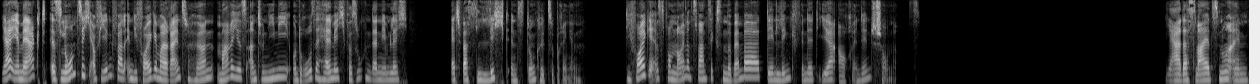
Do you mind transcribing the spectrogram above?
Ja, ihr merkt, es lohnt sich auf jeden Fall in die Folge mal reinzuhören. Marius Antonini und Rose Helmich versuchen dann nämlich etwas Licht ins Dunkel zu bringen. Die Folge ist vom 29. November. Den Link findet ihr auch in den Shownotes. Ja, das war jetzt nur ein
